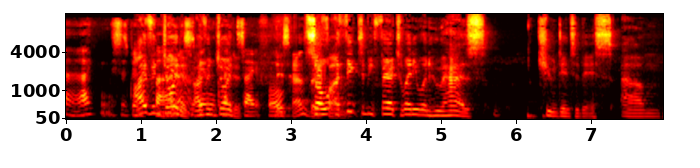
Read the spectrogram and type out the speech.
I think this has been. I've fun. enjoyed it. I've enjoyed it. Insightful. This has been so fun. i think to be fair to anyone who has tuned into this um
